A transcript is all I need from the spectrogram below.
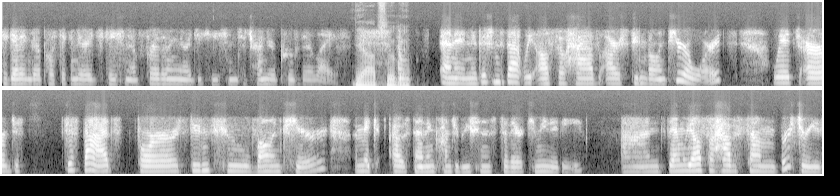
to getting their post-secondary education, and furthering their education, to trying to improve their life. Yeah, absolutely. And, and in addition to that, we also have our student volunteer awards, which are just just that for students who volunteer and make outstanding contributions to their community. And then we also have some bursaries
